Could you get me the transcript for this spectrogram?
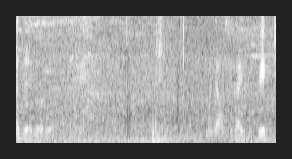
અજય લોરિયો. મજા આવશે ગાઈઝ વેટ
